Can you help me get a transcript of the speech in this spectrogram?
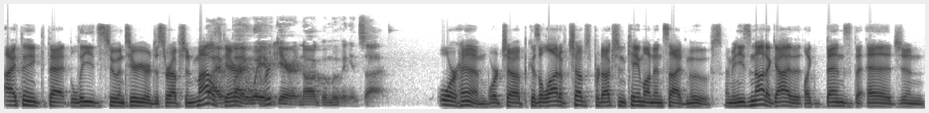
I think that leads to interior disruption. Myles by, Garrett. By way of Garrett Nogba moving inside. Or him, or Chubb, because a lot of Chubb's production came on inside moves. I mean, he's not a guy that like bends the edge and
